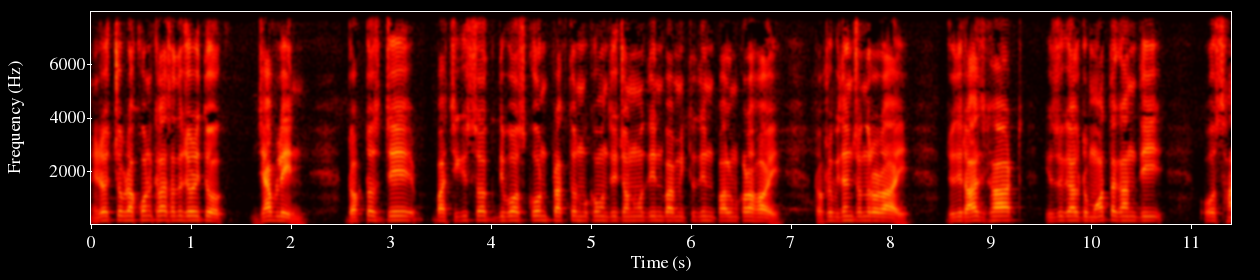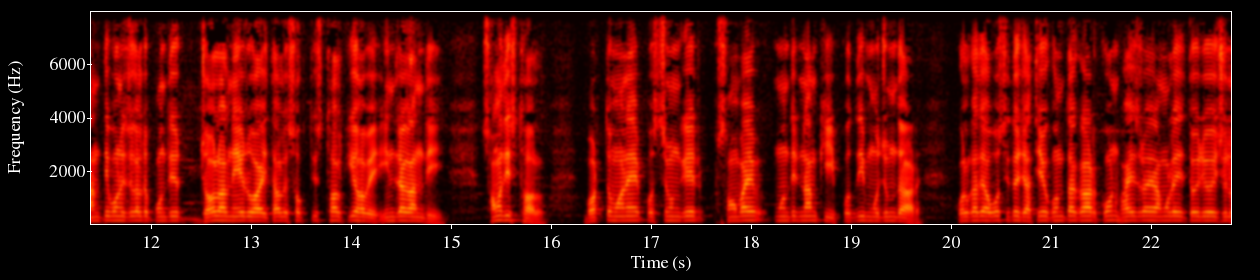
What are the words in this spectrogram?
নীরজ চোপড়া কোন খেলার সাথে জড়িত? জ্যাভলিন। ডক্টরস ডে বা চিকিৎসক দিবস কোন প্রাক্তন মুখ্যমন্ত্রীর জন্মদিন বা মৃত্যুদিন পালন করা হয়? ডক্টর বিধানচন্দ্র রায়। যদি রাজঘাট, ইজুগাল টু মহাত্মা গান্ধী ও শান্তিবন ইজুগাল টু পন্ডিত জওয়াহরলাল নেহরু হয়, তাহলে শক্তিস্থল কী হবে? ইন্দিরা গান্ধী, সমাধিস্থল। বর্তমানে পশ্চিমবঙ্গের সমবায় মন্ত্রীর নাম কি? প্রদীপ মজুমদার। কলকাতায় অবস্থিত জাতীয় গ্রন্থাগার কোন ভাইসরয়ের আমলে তৈরি হয়েছিল?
